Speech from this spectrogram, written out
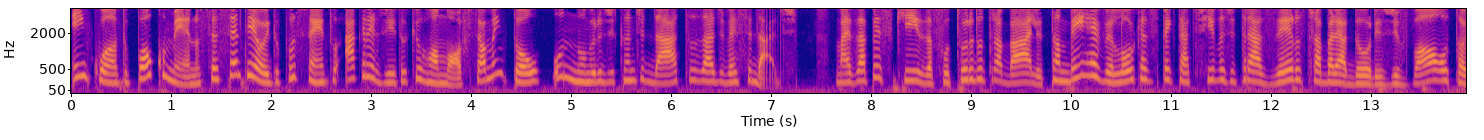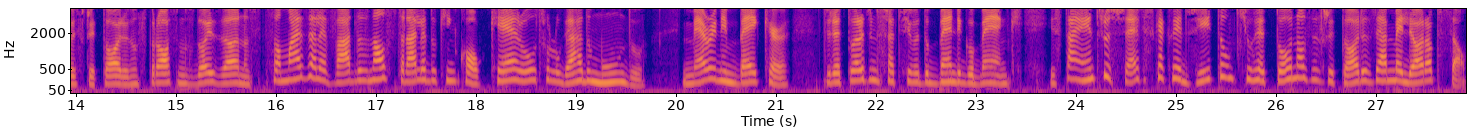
enquanto pouco menos 68% acreditam que o home office aumentou o número de candidatos à diversidade. Mas a pesquisa Futuro do Trabalho também revelou que as expectativas de trazer os trabalhadores de volta ao escritório nos próximos dois anos são mais elevadas na Austrália do que em qualquer outro lugar do mundo. Marilyn Baker, diretora administrativa do Bendigo Bank, está entre os chefes que acreditam que o retorno aos escritórios é a melhor opção.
